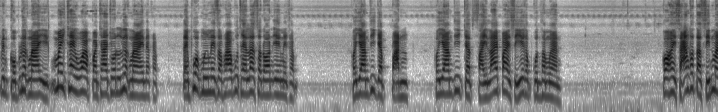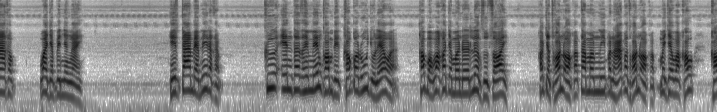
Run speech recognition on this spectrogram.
เป็นกบเลือกนายอีก ไม่ใช่ว่าประชาชนเลือกนายนะครับ แต่พวกมึงในสภาผู้แทนราษฎรเองเนี่ยครับ พยายามที่จะปัน่นพยายามที่จะใส่ร้ายป้ายสีกับคนทำงาน ก็ให้ศาลเขาตัดสินมาครับ ว่าจะเป็นยังไง เหตุการณ์แบบนี้นะครับ คือ Entertainment Complex เขาก็รู้อยู่แล้วอะเขาบอกว่าเขาจะมาเดินเรื่องสุดซอย เขาจะถอนออกครับ ถ้ามันมีปัญหาก็ถอนออกครับ ไม่ใช่ว่าเขาเขา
